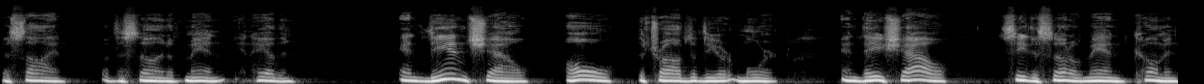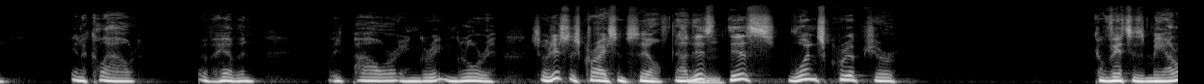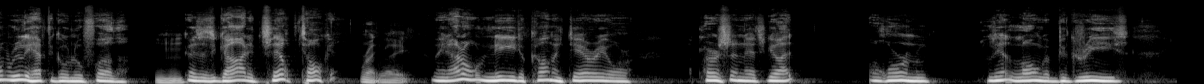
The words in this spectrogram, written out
the sign of the son of man in heaven and then shall all the tribes of the earth mourn, and they shall see the Son of Man coming in a cloud of heaven with power and great and glory. So this is Christ Himself. Now this this one scripture convinces me. I don't really have to go no further Mhm. because it's God Himself talking. Right. Right. I mean, I don't need a commentary or a person that's got a horn length long of degrees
